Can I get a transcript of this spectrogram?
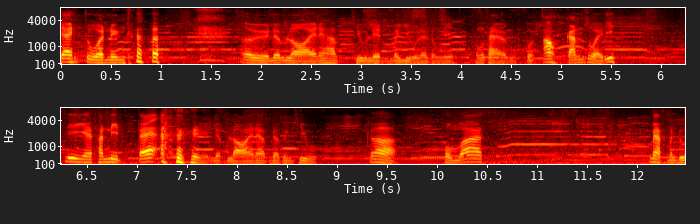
ได้ตัวหนึ่ง เออ เรียบร้อยนะครับ คิวเลนมาอยู่อะไรตรงนี้สงสัยมันกดเอ้ากันสวยดิ นี่ไงพันนิดแปะ เรียบร้อยนะครับเดับเบิลคิว ก็ผมว่าแมปมันดู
